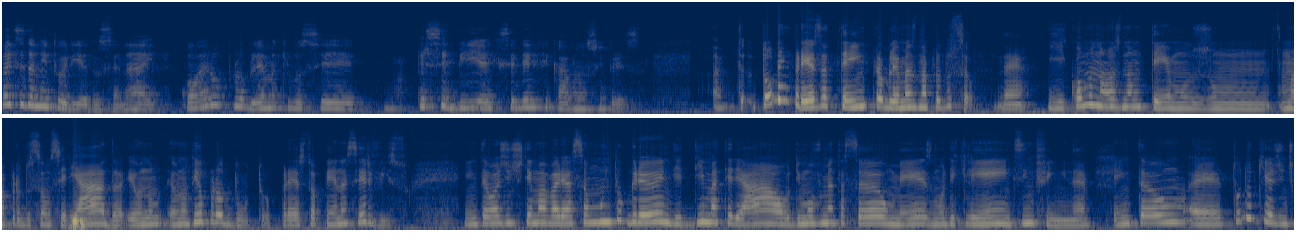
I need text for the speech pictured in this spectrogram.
Antes da mentoria do Senai, qual era o problema que você percebia, que você verificava na sua empresa? Toda empresa tem problemas na produção, né? E como nós não temos um, uma produção seriada, eu não, eu não tenho produto, presto apenas serviço. Então a gente tem uma variação muito grande de material, de movimentação mesmo, de clientes, enfim, né? Então é, tudo que a gente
